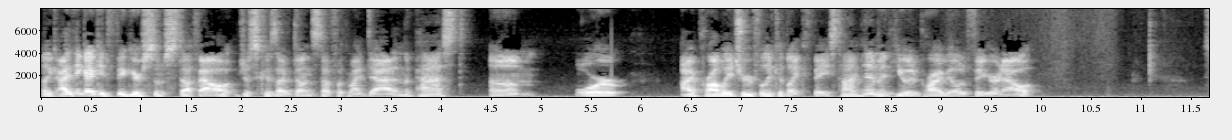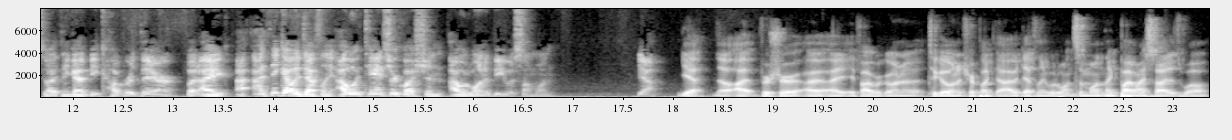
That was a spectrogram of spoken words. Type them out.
like I think I could figure some stuff out just because I've done stuff with my dad in the past, um, or I probably truthfully could like FaceTime him and he would probably be able to figure it out. So I think I'd be covered there, but I I think I would definitely I would to answer your question I would want to be with someone. Yeah, Yeah, no, I for sure. I, I if I were going to, to go on a trip like that, I would definitely would want someone like by my side as well.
